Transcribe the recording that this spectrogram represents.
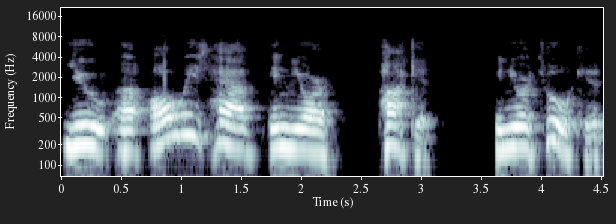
You uh, always have in your pocket in your toolkit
